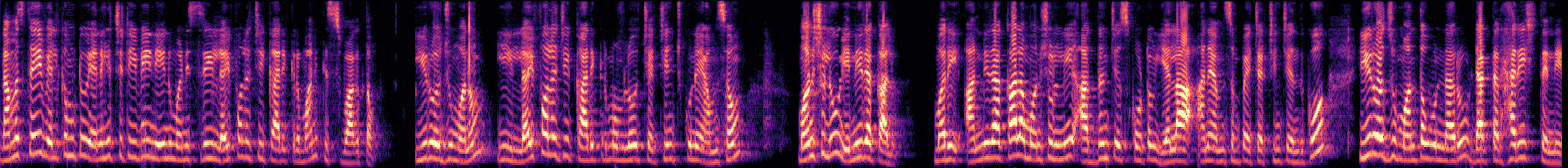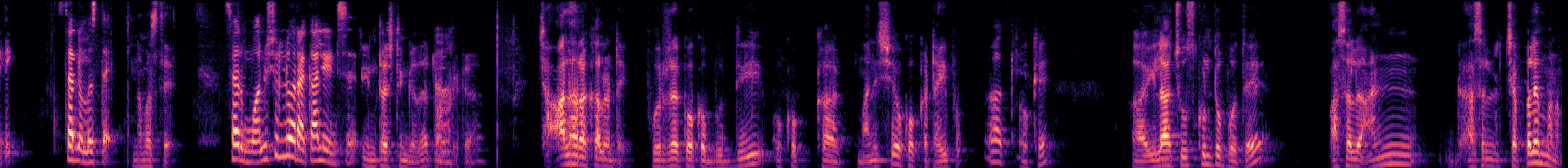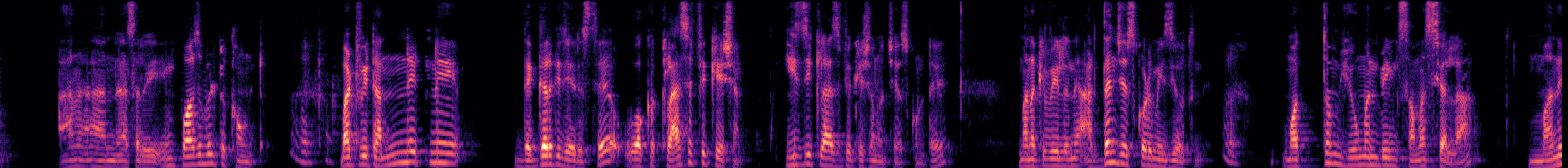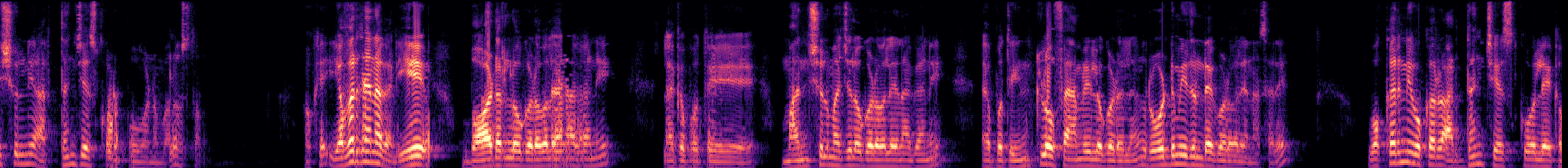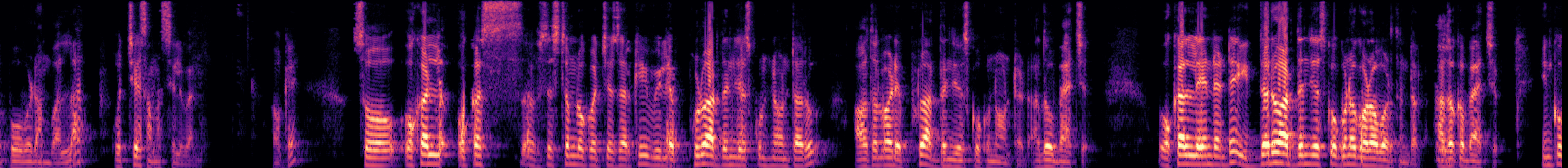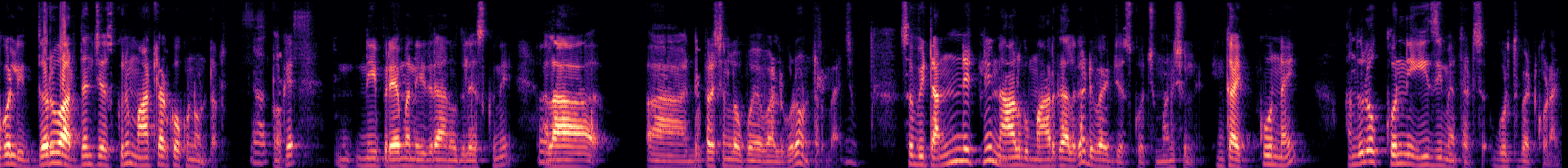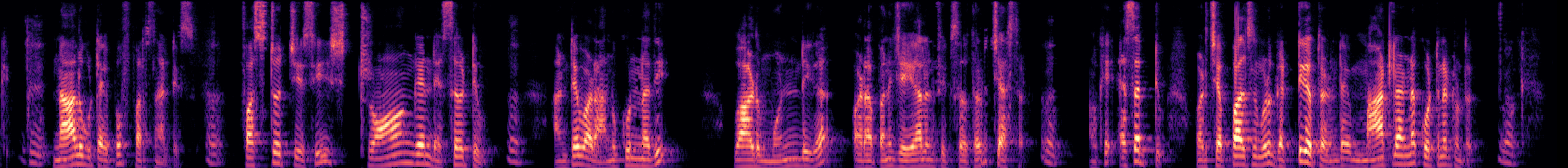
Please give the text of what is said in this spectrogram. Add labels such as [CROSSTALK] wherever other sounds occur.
నమస్తే welcome to NH TV నేను మణిశ్రీ. లైఫాలజీ కార్యక్రమానికి స్వాగతం. ఈ రోజు మనం ఈ లైఫాలజీ కార్యక్రమంలో చర్చించుకునే అంశం మనుషులు ఎన్ని రకాలు? మరి అన్ని రకాల మనుషుల్ని అర్థం చేసుకోవటం ఎలా అనే అంశంపై చర్చించేందుకు ఈ రోజు మనతో ఉన్నారు డాక్టర్ హరీష్ తెన్నేటి. సార్ నమస్తే. నమస్తే. సార్ మనుషుల్లో రకాలు ఏంటి సార్? ఇంట్రెస్టింగ్ కదా టాపిక్ చాలా రకాలు ఉంటాయి. పుర్రకు ఒక బుద్ధి ఒక్కొక్క మనిషి ఒక్కొక్క టైపు ఓకే. ఇలా చూసుకుంటూ పోతే అసలు అన్ అసలు చెప్పలేం మనం. అసలు ఇంపాసిబుల్ టు కౌంట్ బట్ వీటన్నిటిని దగ్గరికి చేరిస్తే ఒక క్లాసిఫికేషన్ ఈజీ క్లాసిఫికేషన్ వచ్చేసుకుంటే మనకి వీళ్ళని అర్థం చేసుకోవడం ఈజీ అవుతుంది. Mm. మొత్తం హ్యూమన్ బీయింగ్ సమస్యల్లా మనుషుల్ని అర్థం చేసుకోకపోవడం వల్ల వస్తాం ఓకే ఎవరిదైనా కానీ ఏ బార్డర్లో గొడవలైనా కానీ లేకపోతే మనుషుల మధ్యలో గొడవలైనా కానీ లేకపోతే ఇంట్లో ఫ్యామిలీలో గొడవలైనా రోడ్డు మీద ఉండే గొడవలైనా సరే ఒకరిని ఒకరు అర్థం చేసుకోలేకపోవడం వల్ల వచ్చే సమస్యలు ఇవన్నీ. ఓకే? సో ఒకళ్ళు ఒక సిస్టంలోకి వచ్చేసరికి వీళ్ళు ఎప్పుడూ అర్థం చేసుకుంటూనే ఉంటారు అవతల వాడు ఎప్పుడూ అర్థం చేసుకోకుండా ఉంటాడు. అదో బ్యాచ్. ఒకళ్ళు ఏంటంటే ఇద్దరు అర్థం చేసుకోకుండా గొడవ పడుతుంటారు. అదొక బ్యాచ్. ఇంకొకళ్ళు ఇద్దరు అర్థం చేసుకుని మాట్లాడుకోకుండా ఉంటారు. ఓకే. ఓకే? నీ ప్రేమ నీదిరా అని వదిలేసుకుని అలా డిప్రెషన్లో పోయే వాళ్ళు కూడా ఉంటారు బ్యాచ్ సో వీటన్నిటిని నాలుగు మార్గాలుగా డివైడ్ చేసుకోవచ్చు మనుషుల్ని. ఇంకా ఎక్కువ ఉన్నాయి. అందులో కొన్ని ఈజీ మెథడ్స్ గుర్తుపెట్టుకోవడానికి. నాలుగు టైప్ ఆఫ్ పర్సనాలిటీస్. ఫస్ట్ వచ్చేసి స్ట్రాంగ్ అండ్ అసర్టివ్ Mm. అంటే వాడు అనుకున్నది వాడు మొండిగా వాడు ఆ పని చేయాలని ఫిక్స్ అవుతాడు చేస్తాడు. ఓకే అసర్టివ్ వాడు చెప్పాల్సింది కూడా గట్టిగా చెప్తాడు. అంటే మాట్లాడినా కొట్టినట్టు ఉంటుంది.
